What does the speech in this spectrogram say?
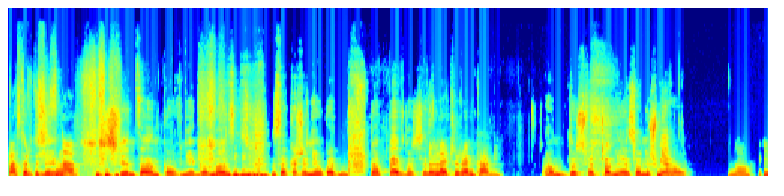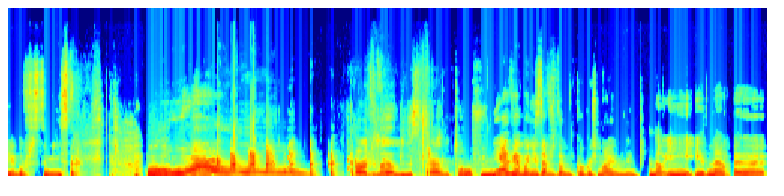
Pastor to się Nie. zna, święcanką w niego. No, zakażenie układu, na pewno się to zna. leczy rękami. On doświadczony jest, on już miał. No i jego wszyscy ministra. Wow! A oni mają ministrantów? Nie wiem, oni zawsze tam kogoś mają, nie? No i jedna, e,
